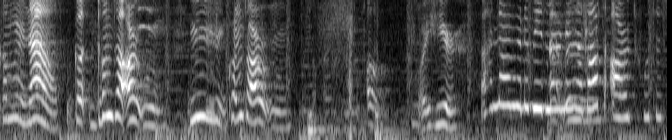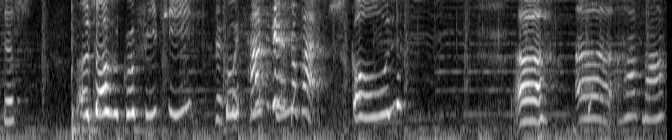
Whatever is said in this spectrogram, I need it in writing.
Come here now. Come to art room. Come to art room. Oh. Right here. And now I'm gonna be learning Uh, about art. What is this? It's a graffiti. So, wait, how did you get it so fast? Skull. Uh, Uh, Hawk Moth,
